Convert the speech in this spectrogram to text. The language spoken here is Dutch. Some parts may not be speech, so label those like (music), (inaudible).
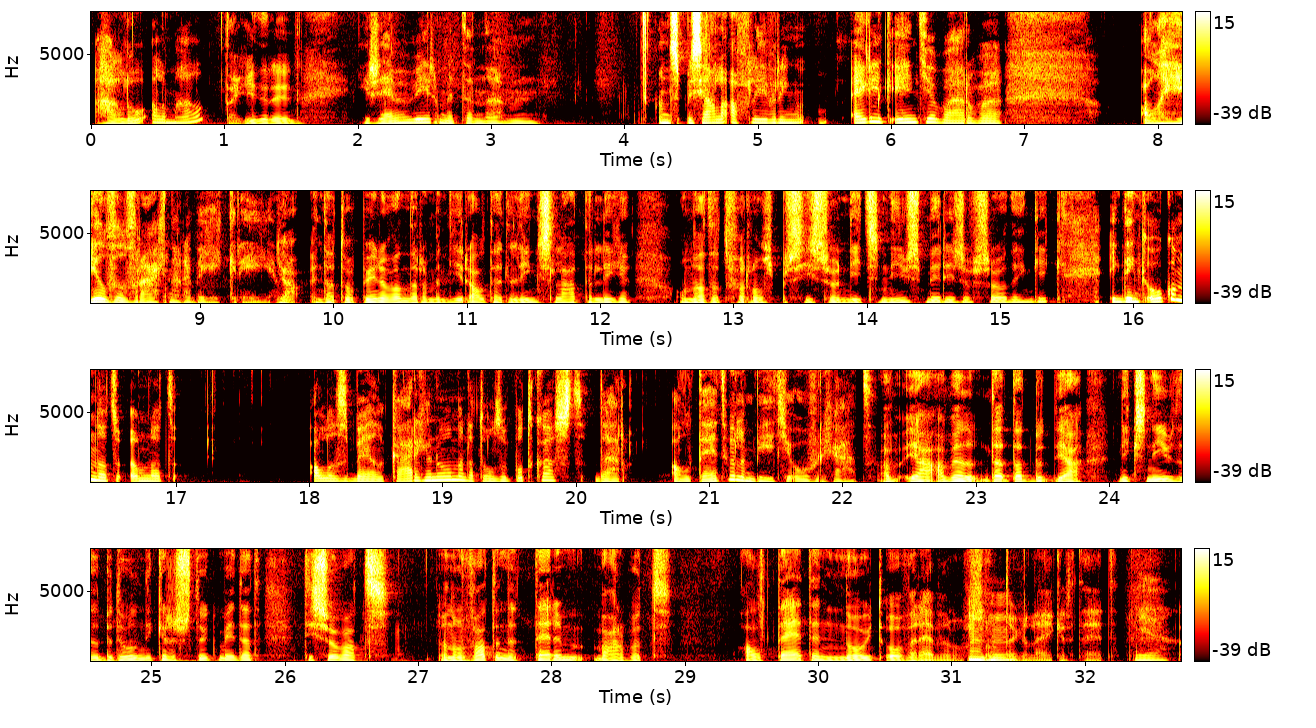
Hallo allemaal, Dag iedereen. hier zijn we weer met een, ehm, een speciale aflevering. Eigenlijk eentje waar we al heel veel vraag naar hebben gekregen. Ja, en dat we op een of andere manier altijd links laten liggen, omdat het voor ons precies zo niets nieuws meer is of zo, denk ik. Ik denk ook omdat, omdat alles bij elkaar genomen, dat onze podcast daar altijd wel een beetje over gaat. Ah, Ja, ah, wel, dat, dat, ja, niks nieuws, dat bedoel ik er een stuk mee. Dat, het is zo wat een omvattende term waar we het altijd en nooit over hebben, of zo Mhm. tegelijkertijd.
